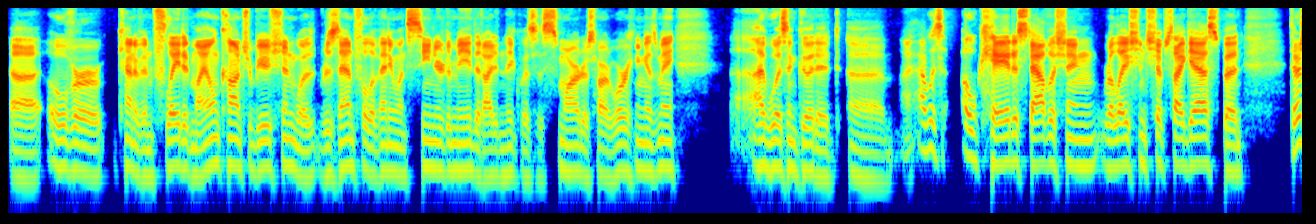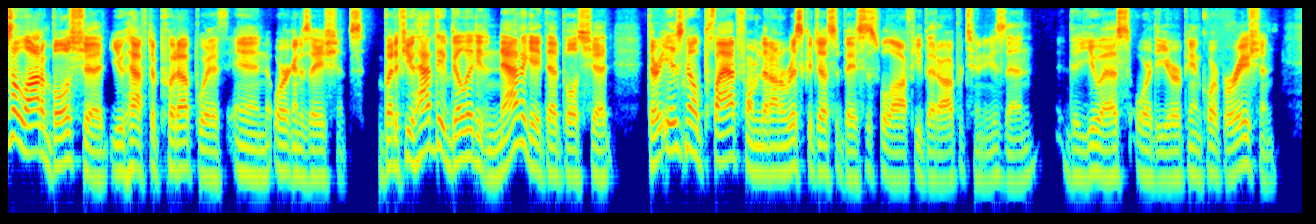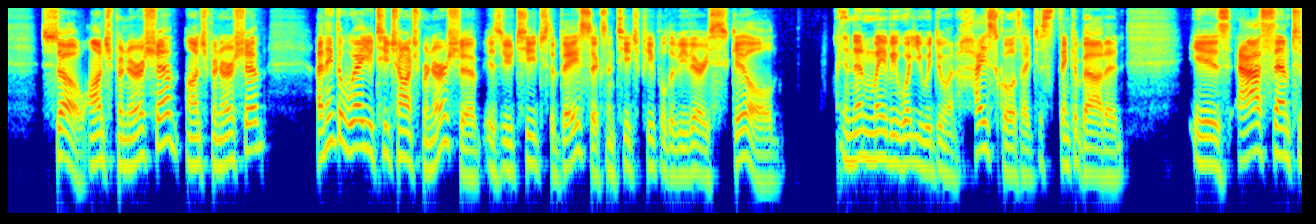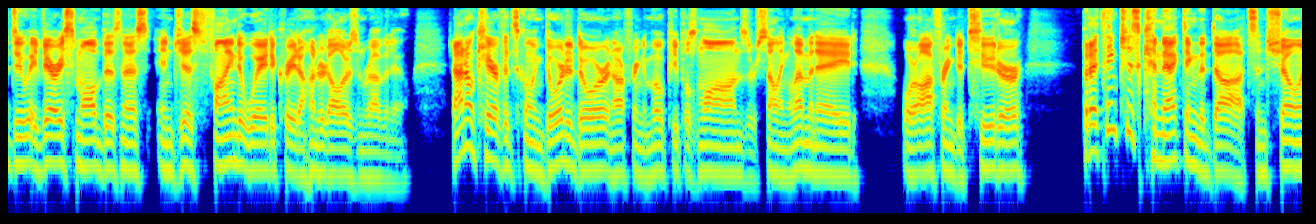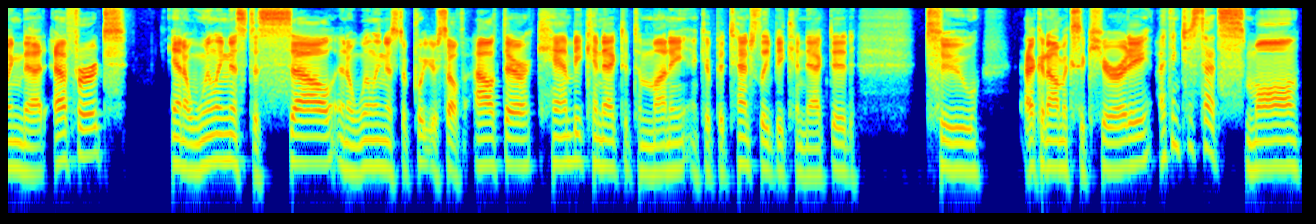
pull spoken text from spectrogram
uh, over kind of inflated my own contribution, was resentful of anyone senior to me that I didn't think was as smart or as hardworking as me. I wasn't good at. Uh, I was okay at establishing relationships, I guess, but there's a lot of bullshit you have to put up with in organizations. But if you have the ability to navigate that bullshit, there is no platform that, on a risk-adjusted basis, will offer you better opportunities than the U.S. or the European corporation. So, entrepreneurship, entrepreneurship. I think the way you teach entrepreneurship is you teach the basics and teach people to be very skilled and then maybe what you would do in high school, as I just think about it, is ask them to do a very small business and just find a way to create $100 in revenue. And I don't care if it's going door to door and offering to mow people's lawns or selling lemonade or offering to tutor. But I think just connecting the dots and showing that effort and a willingness to sell and a willingness to put yourself out there can be connected to money and could potentially be connected to economic security. I think just that small.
